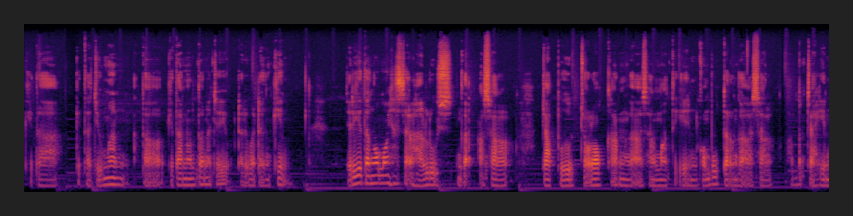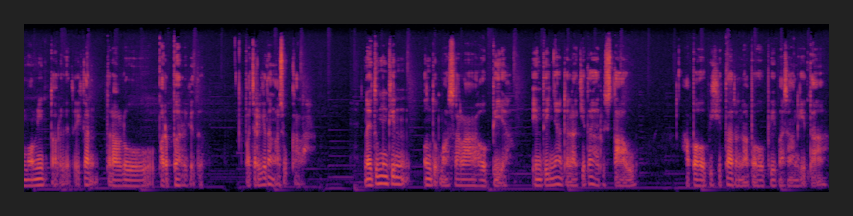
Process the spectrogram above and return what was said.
kita kita cuman atau kita nonton aja yuk daripada game jadi kita ngomongnya secara halus nggak asal cabut colokan nggak asal matiin komputer nggak asal pecahin monitor gitu. Kan terlalu barbar gitu. Pacar kita nggak suka lah. Nah itu mungkin untuk masalah hobi ya. Intinya adalah kita harus tahu apa hobi kita dan apa hobi pasangan kita.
